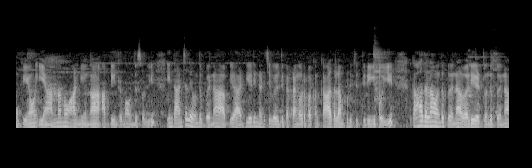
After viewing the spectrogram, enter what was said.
முக்கியம் என் அண்ணனும் அண்ணியும் தான் அப்படின்றமா வந்து சொல்லி இந்த அஞ்சலை வந்து பார்த்தீங்கன்னா அப்படியே அடி அடி நடித்து வெளுத்து கட்டுறாங்க. ஒரு பக்கம் காதெல்லாம் பிடிச்சி திருகி போய் காதெல்லாம் வந்து பார்த்தீங்கன்னா வலி எடுத்து வந்து பார்த்தீங்கன்னா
